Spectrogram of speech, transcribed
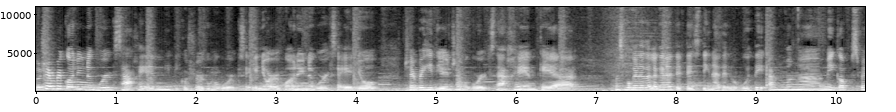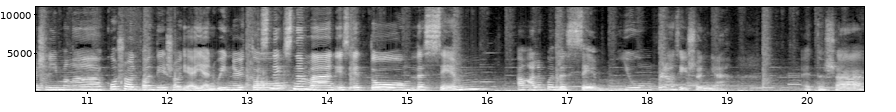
So, syempre, kung ano yung nag-work sa akin, hindi ko sure kung mag-work sa inyo or kung ano yung nag-work sa inyo, syempre, hindi rin siya mag-work sa akin. Kaya, mas maganda talaga na testing natin mabuti ang mga makeup, especially mga cushion, foundation. Yeah, ayan, winner to. Next naman is itong The Sim. Ang alam ko, The Sim, yung pronunciation niya. Ito siya.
